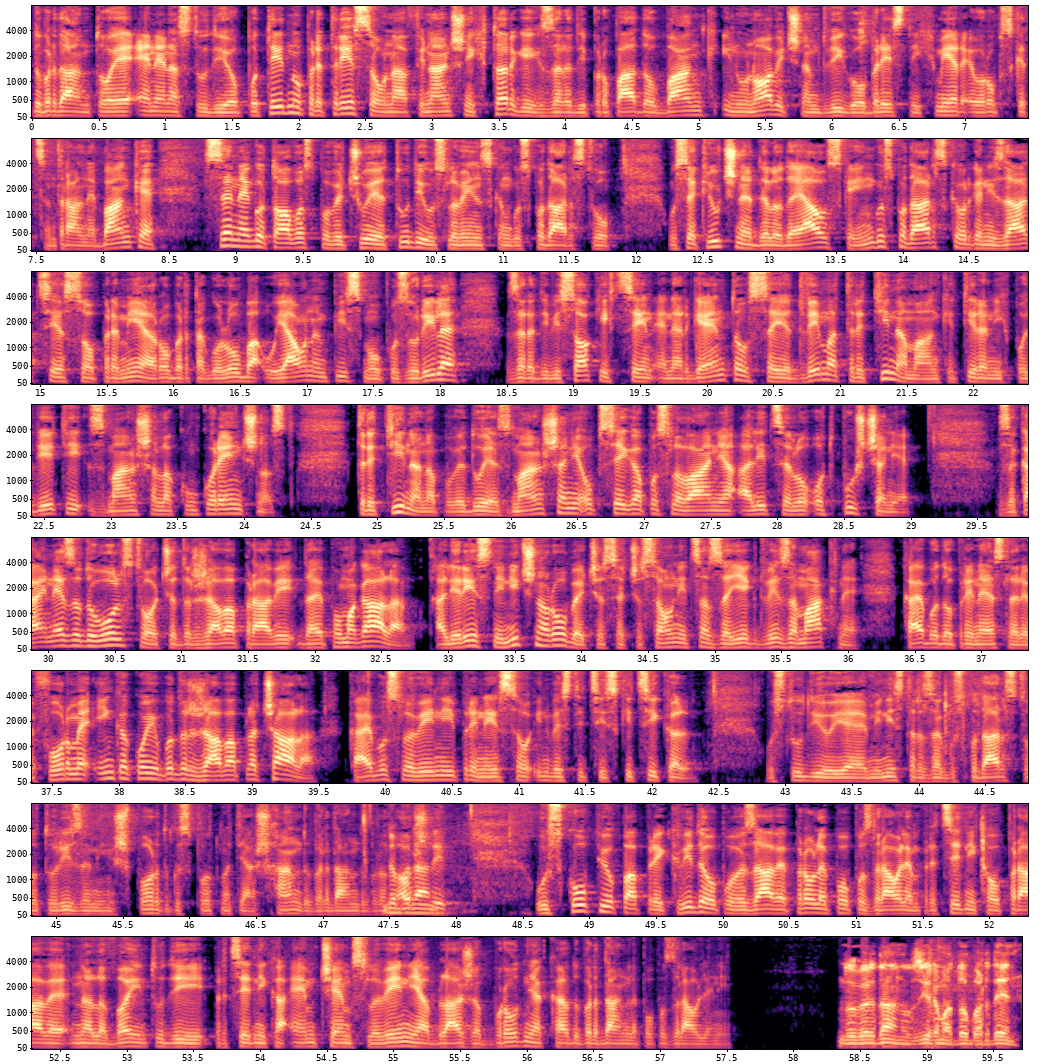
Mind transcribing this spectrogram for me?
Dobrodan, to je NN studio. Po tednu pretresov na finančnih trgih zaradi propadov bank in v novičnem dvigu obrestnih mer Evropske centralne banke se negotovost povečuje tudi v slovenskem gospodarstvu. Vse ključne delodajalske in gospodarske organizacije so premija Roberta Goloba v javnem pismu upozorile, zaradi visokih cen energentov se je dvema tretjinama anketiranih podjetij zmanjšala konkurenčnost. Tretjina napoveduje zmanjšanje obsega poslovanja ali celo odpuščanje. Zakaj nezadovoljstvo, če država pravi, da je pomagala? Ali res ni nič narobe, če se časovnica za jek dve zamakne? Kaj bodo prinesle reforme in kako jih bo država plačala? Kaj bo Sloveniji prinesel investicijski cikl? V studiu je ministr za gospodarstvo, turizem in šport, gospod Matjaš Han. Dobr dan, dobrodošli. V Skopju pa prek video povezave prav lepo pozdravljam predsednika uprave NLB in tudi predsednika MČM Slovenija, Blaža Brodnjaka. Dobr dan, lepo pozdravljeni. Dober dan oziroma dober den.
